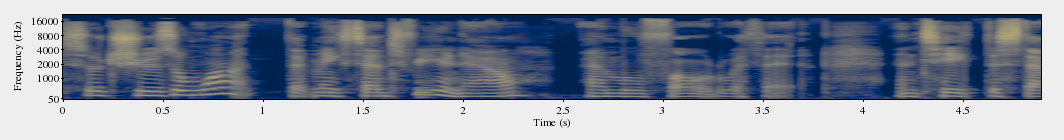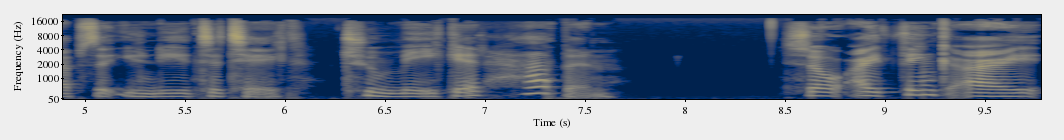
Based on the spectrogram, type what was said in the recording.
So choose a want that makes sense for you now and move forward with it and take the steps that you need to take to make it happen. So I think I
